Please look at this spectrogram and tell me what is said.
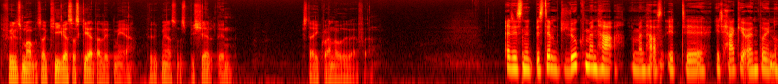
Det føles som om, så kigger, så sker der lidt mere. Det er lidt mere sådan specielt, end hvis der ikke var noget i hvert fald. Er det sådan et bestemt look, man har, når man har et, øh, et hak i øjenbrynet?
